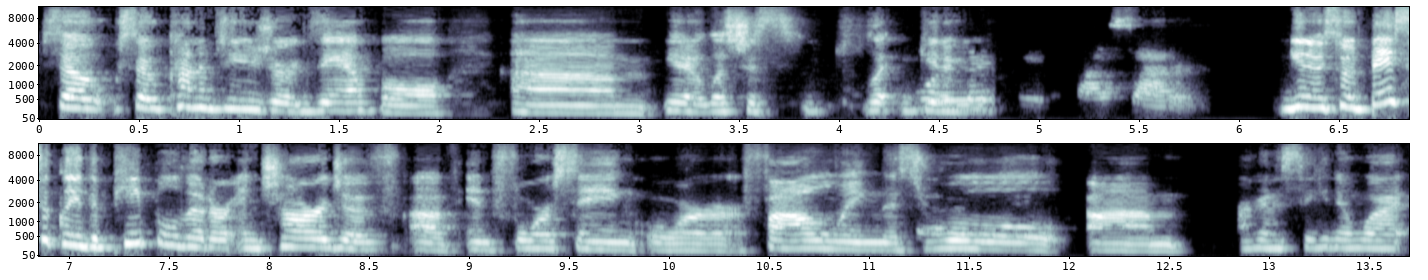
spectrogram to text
So so kind of to use your example, um, you know, let's just let, you know, by saturn you know, so basically the people that are in charge of of enforcing or following this rule um are going to say, you know what?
